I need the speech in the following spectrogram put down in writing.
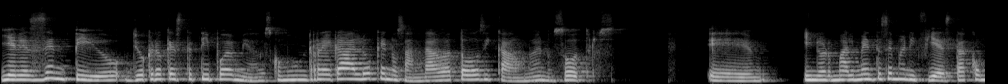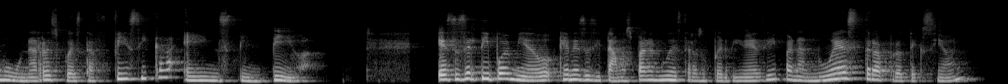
Y en ese sentido, yo creo que este tipo de miedo es como un regalo que nos han dado a todos y cada uno de nosotros. Eh, y normalmente se manifiesta como una respuesta física e instintiva. Este es el tipo de miedo que necesitamos para nuestra supervivencia y para nuestra protección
